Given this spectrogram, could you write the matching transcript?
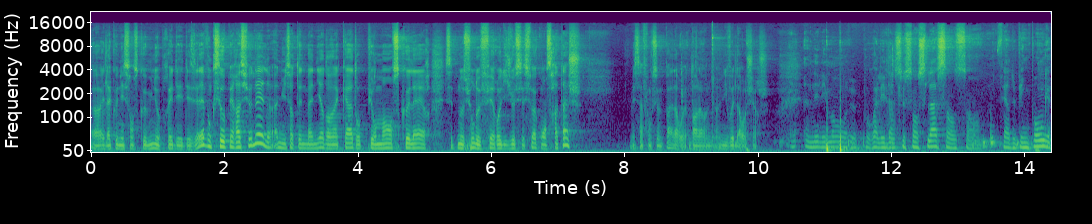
euh, et la connaissance commune auprès des, élèves. Donc c'est opérationnel, d'une certaine manière, dans un cadre purement scolaire. Cette notion de fait religieux, c'est ce à quoi on se rattache, mais ça ne fonctionne pas au niveau de la recherche. Un élément euh, pour aller dans ce sens-là, sans, sans, faire de ping-pong,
